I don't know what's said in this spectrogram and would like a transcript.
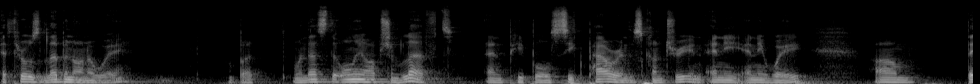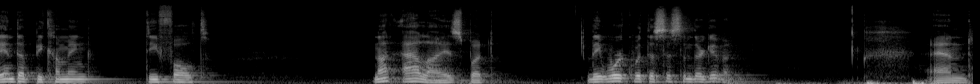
It throws Lebanon away but when that's the only option left, and people seek power in this country in any any way, um, they end up becoming default not allies, but they work with the system they're given. And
